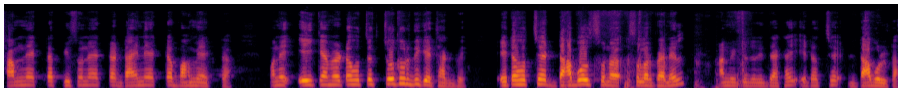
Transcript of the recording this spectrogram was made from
সামনে একটা, পিছনে একটা, ডাইনে একটা, বামে একটা। মানে এই ক্যামেরাটা হচ্ছে চতুর্দিকে থাকবে। এটা হচ্ছে ডাবল সোলার প্যানেল। আমি একটু যদি দেখাই, এটা হচ্ছে ডাবলটা।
